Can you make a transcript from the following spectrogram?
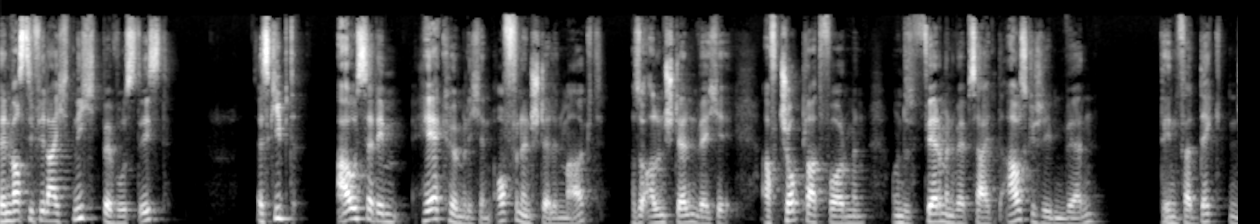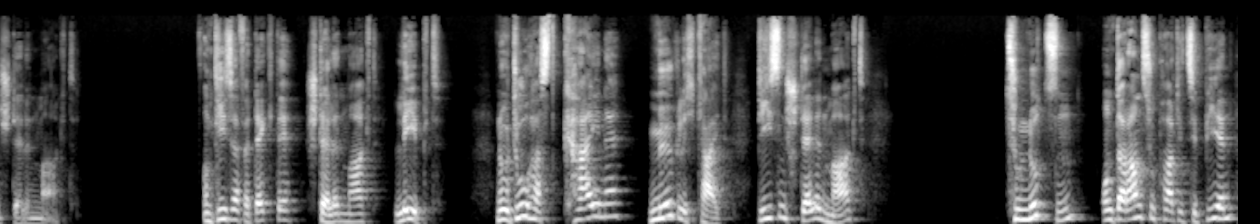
Denn was dir vielleicht nicht bewusst ist, es gibt außer dem herkömmlichen offenen Stellenmarkt, also allen Stellen, welche auf Jobplattformen und Firmenwebseiten ausgeschrieben werden, den verdeckten Stellenmarkt. Und dieser verdeckte Stellenmarkt lebt. Nur du hast keine Möglichkeit, diesen Stellenmarkt zu nutzen und daran zu partizipieren,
